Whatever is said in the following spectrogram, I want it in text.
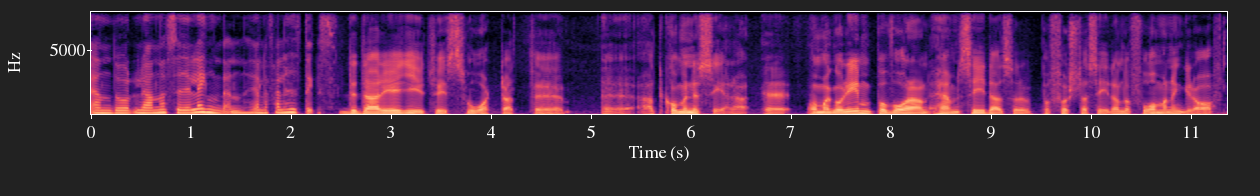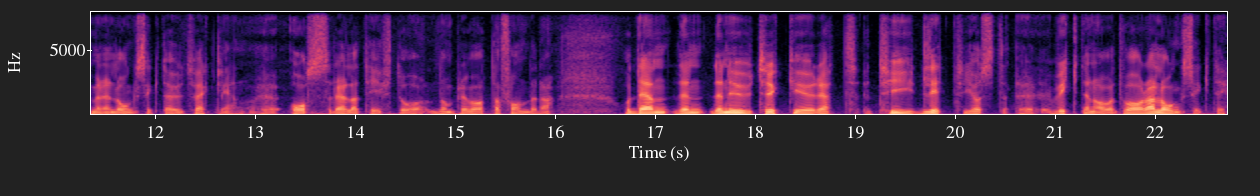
ändå lönar sig i längden, i alla fall hittills? Det där är givetvis svårt att eh, Eh, att kommunicera. Eh, om man går in på vår hemsida så på första sidan då får man en graf med den långsiktiga utvecklingen. Eh, oss relativt då de privata fonderna. Och den, den, den uttrycker ju rätt tydligt just eh, vikten av att vara långsiktig.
